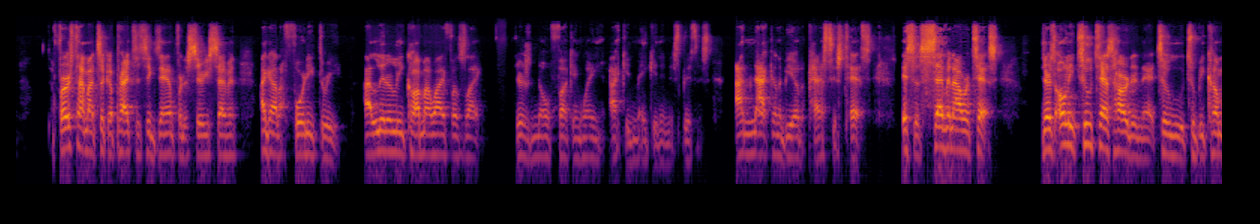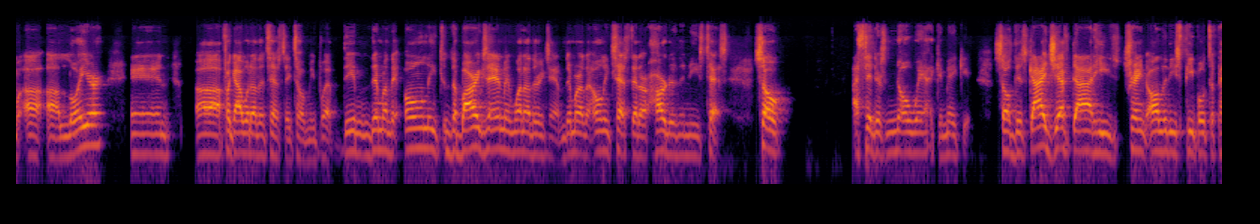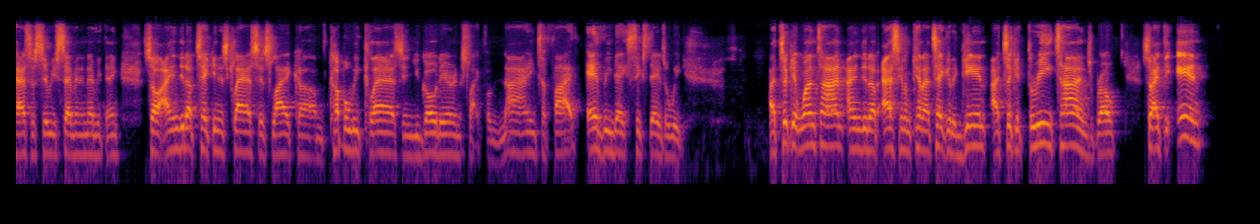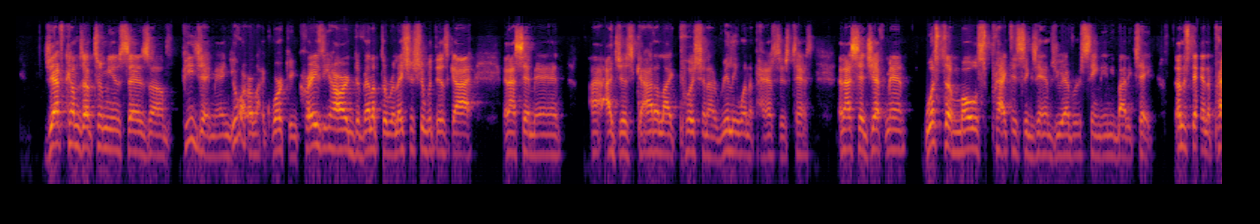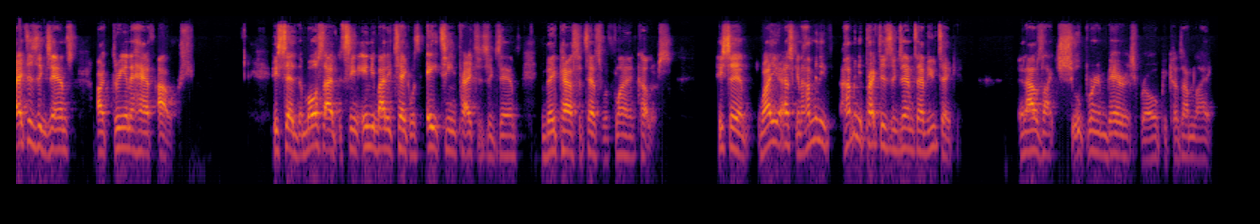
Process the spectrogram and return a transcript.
The first time I took a practice exam for the Series 7, I got a 43. I literally called my wife, I was like, there's no fucking way I can make it in this business. I'm not going to be able to pass this test. It's a seven hour test. There's only two tests harder than that to, to become a, a lawyer. And uh, I forgot what other tests they told me, but them, them are the only, the bar exam and one other exam. Them are the only tests that are harder than these tests. So I said, there's no way I can make it. So this guy Jeff Dodd, he's trained all of these people to pass the Series Seven and everything. So I ended up taking his class. It's like a um, couple week class, and you go there, and it's like from nine to five every day, six days a week. I took it one time. I ended up asking him, "Can I take it again?" I took it three times, bro. So at the end, Jeff comes up to me and says, um, "PJ, man, you are like working crazy hard, developed a relationship with this guy." And I said, "Man." I, I just gotta like push and I really want to pass this test. And I said, Jeff, man, what's the most practice exams you ever seen anybody take? Understand the practice exams are three and a half hours. He said the most I've seen anybody take was 18 practice exams. And they passed the test with flying colors. He said, "Why are you asking? How many how many practice exams have you taken?" And I was like super embarrassed, bro, because I'm like,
